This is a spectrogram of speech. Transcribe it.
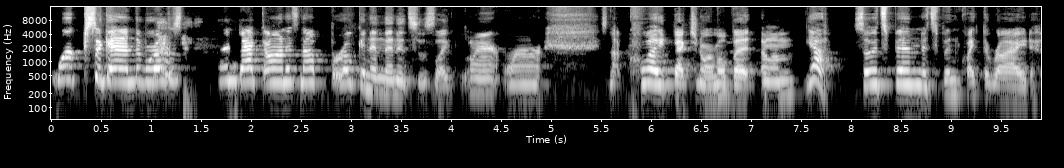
works again. The world is turned back on. It's not broken. And then it's just like, wah, wah. it's not quite back to normal. But um, yeah, so it's been it's been quite the ride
